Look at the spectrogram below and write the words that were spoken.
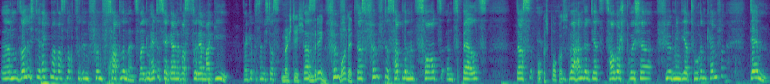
Ähm, soll ich direkt mal was noch zu den fünf Supplements, weil du hättest ja gerne was zu der Magie. Da gibt es nämlich das. Möchte ich das unbedingt. Fünf, das fünfte Supplement Swords and Spells das Fokus. behandelt jetzt Zaubersprüche für Miniaturenkämpfe. Denn,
